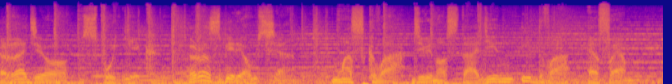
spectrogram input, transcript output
Радио «Спутник». Разберемся. Москва, 91 и 2 FM.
